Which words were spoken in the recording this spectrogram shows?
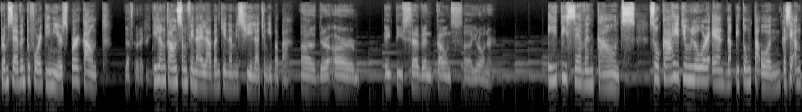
From 7 to 14 years per count. That's correct. Ilang counts ang finailaban kina Miss Sheila at yung iba pa? Uh, there are 87 counts, uh, Your Honor. 87 counts. So kahit yung lower end na pitong taon, kasi ang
